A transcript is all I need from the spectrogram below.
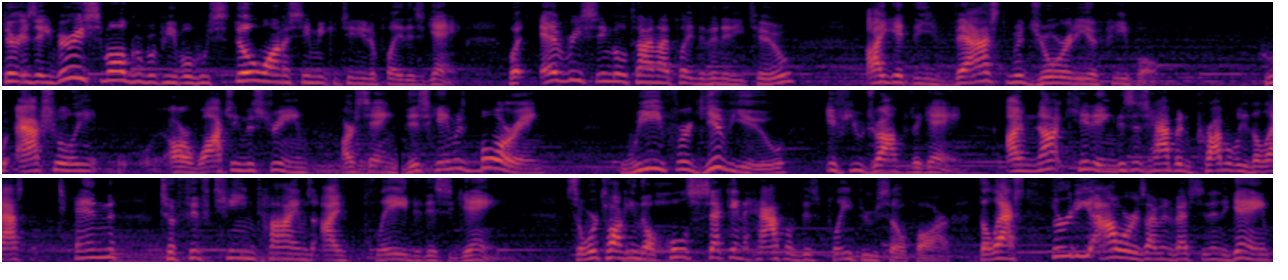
There is a very small group of people who still want to see me continue to play this game. But every single time I play Divinity 2, I get the vast majority of people who actually are watching the stream are saying this game is boring. We forgive you if you drop the game. I'm not kidding. This has happened probably the last 10 to 15 times I've played this game. So we're talking the whole second half of this playthrough so far. The last 30 hours I've invested in the game,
